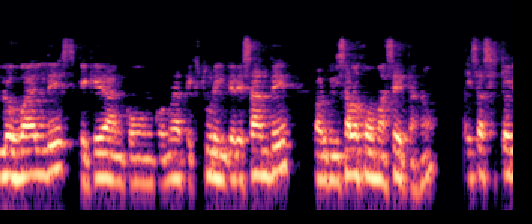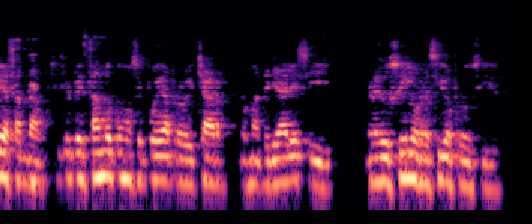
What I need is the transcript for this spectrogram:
los baldes que quedan con, una textura interesante para utilizarlos como macetas. ¿no? Esas historias andamos, siempre pensando cómo se puede aprovechar los materiales y reducir los residuos producidos.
